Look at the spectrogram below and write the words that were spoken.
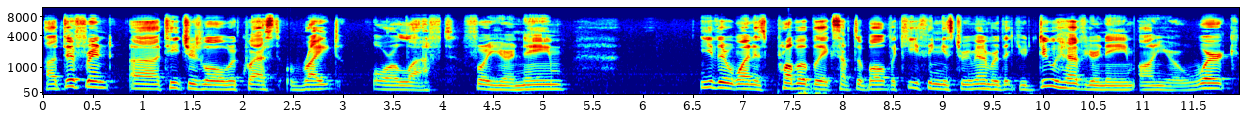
Uh, different uh, teachers will request right or left for your name. Either one is probably acceptable. The key thing is to remember that you do have your name on your work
